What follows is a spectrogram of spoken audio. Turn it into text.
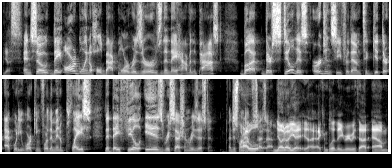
yes. And so they are going to hold back more reserves than they have in the past, but there's still this urgency for them to get their equity working for them in a place that they feel is recession resistant. I just want to I will, emphasize that. No, no, yeah, I- I completely agree with that. Um,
